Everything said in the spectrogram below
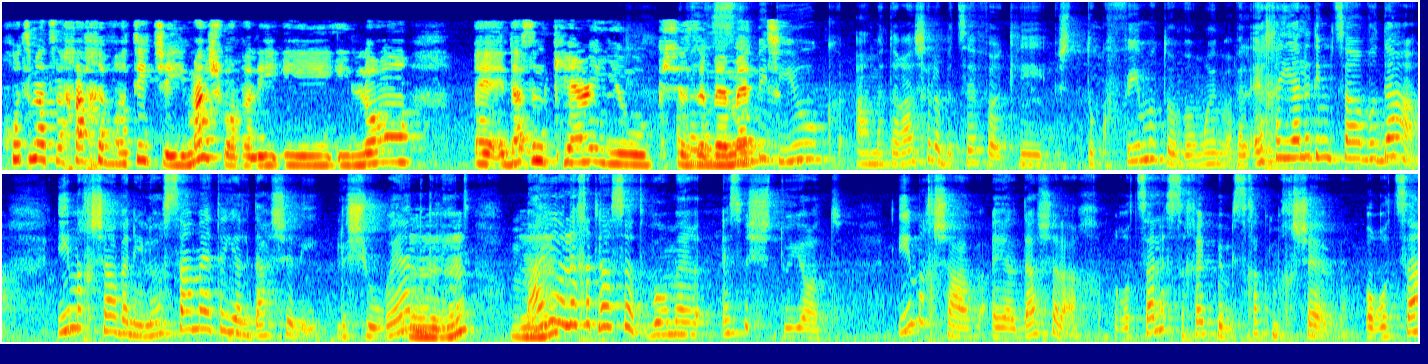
חוץ מהצלחה חברתית שהיא משהו, אבל היא, היא, היא לא it doesn't carry you כשזה באמת... אבל זה בדיוק המטרה של הבית ספר, כי תוקפים אותו ואומרים, אבל איך הילד ימצא עבודה? אם עכשיו אני לא שמה את הילדה שלי לשיעורי אנגלית, mm-hmm. מה mm-hmm. היא הולכת לעשות? והוא אומר, איזה שטויות. אם עכשיו הילדה שלך רוצה לשחק במשחק מחשב, או רוצה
